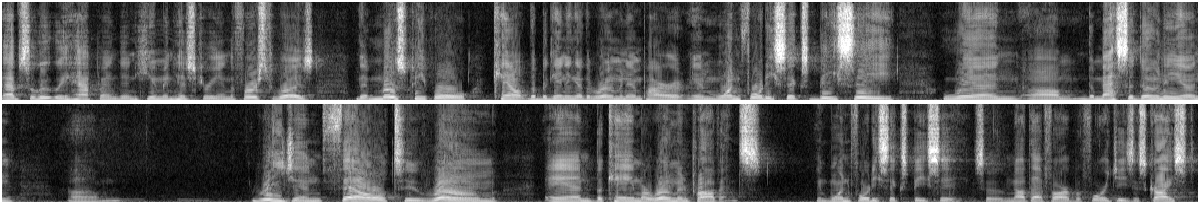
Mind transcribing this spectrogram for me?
absolutely happened in human history. And the first was that most people count the beginning of the Roman Empire in 146 BC when um, the Macedonian um, region fell to Rome and became a Roman province in 146 BC, so not that far before Jesus Christ.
